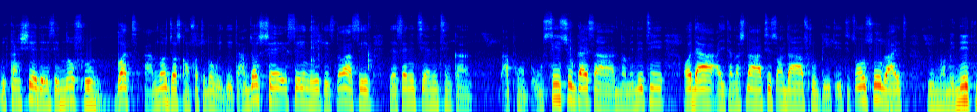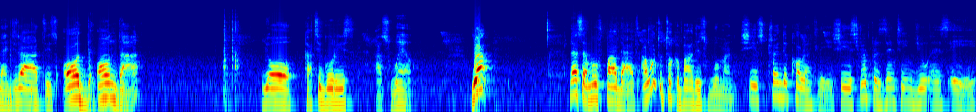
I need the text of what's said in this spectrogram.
We can share. There's enough room. But I'm not just comfortable with it. I'm just share, saying it. It's not as if there's anything, anything can happen. Since you guys are nominating other international artists under Afrobeat, it is also right you nominate Nigeria artists all under your categories as well. Well, Let's uh, move past that. I want to talk about this woman. She is trending currently. She is representing USA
